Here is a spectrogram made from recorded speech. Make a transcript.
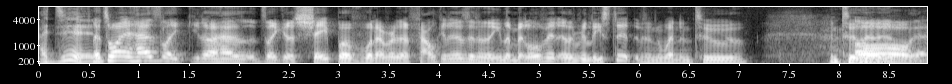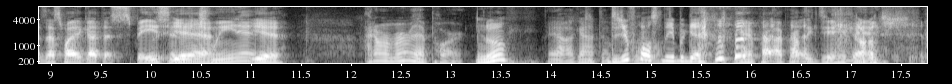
I did. That's why it has like you know it has it's like a shape of whatever the Falcon is, and in the, in the middle of it, and it released it, and then went into into oh, the that's- why I got the space in yeah between it. Yeah, I don't remember that part. no. Yeah, I got the. Did you fall asleep again? Yeah, I, pro- I probably did, oh shit!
